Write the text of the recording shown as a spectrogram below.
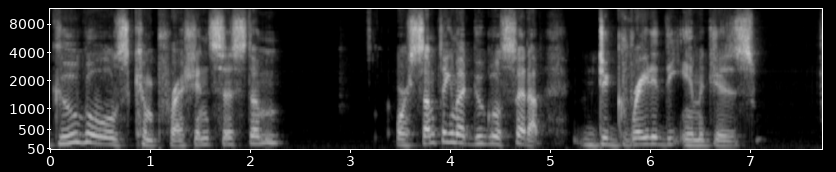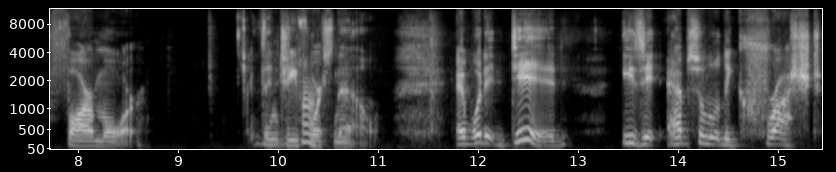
Google's compression system or something about Google's setup degraded the images far more than GeForce huh. Now. And what it did is it absolutely crushed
